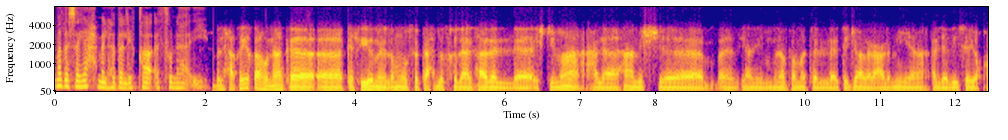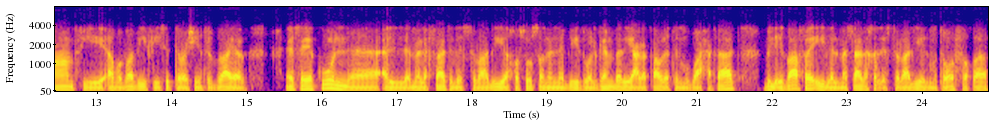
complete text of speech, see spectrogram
ماذا سيحمل هذا اللقاء الثنائي؟ بالحقيقة هناك آه، كثير من الأمور ستحدث خلال هذا الاجتماع على هامش آه، يعني منظمة التجارة العالمية الذي سيقام في أبو ظبي في 26 فبراير. سيكون الملفات الاستيرادية خصوصا النبيذ والجمبري على طاولة المباحثات بالإضافة إلى المسالخ الاستيرادية المتوفقة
